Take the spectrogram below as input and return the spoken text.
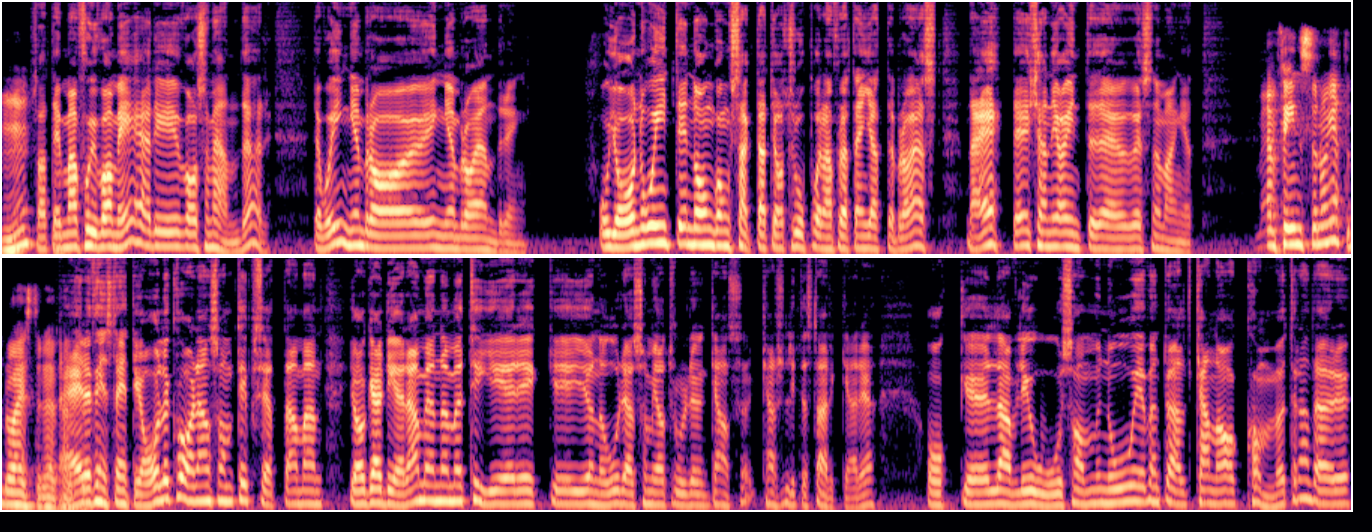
Mm. Så att det, man får ju vara med här i vad som händer. Det var ingen bra, ingen bra ändring. Och jag har nog inte någon gång sagt att jag tror på den för att det är en jättebra häst. Nej, det känner jag inte det resonemanget. Men finns det någon jättebra häst i det här fältet? Nej, det finns det inte. Jag håller kvar den som tipsetta, men jag garderar med nummer 10, Erik eh, Jonor, där som jag tror är ganska, kanske lite starkare. Och eh, Lovely O som nog eventuellt kan ha kommit till den där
